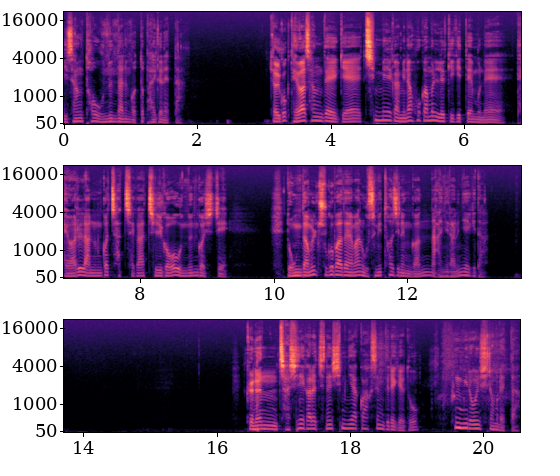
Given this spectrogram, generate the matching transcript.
이상 더 웃는다는 것도 발견했다. 결국 대화 상대에게 친밀감이나 호감을 느끼기 때문에 대화를 나누는 것 자체가 즐거워 웃는 것이지 농담을 주고받아야만 웃음이 터지는 건 아니라는 얘기다. 그는 자신이 가르치는 심리학과 학생들에게도 흥미로운 실험을 했다.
